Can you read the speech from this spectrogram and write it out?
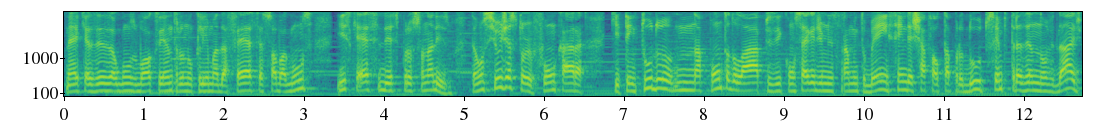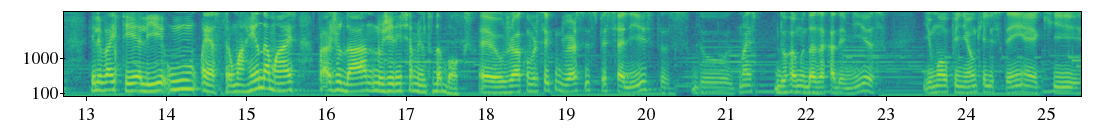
né? Que às vezes alguns boxes entram no clima da festa, é só bagunça e esquece desse profissionalismo. Então, se o gestor for um cara que tem tudo na ponta do lápis e consegue administrar muito bem, sem deixar faltar produto, sempre trazendo novidade, ele vai ter ali um extra, uma renda a mais para ajudar no gerenciamento da box. É, eu já conversei com diversos especialistas do mais do ramo das academias e uma opinião que eles têm é que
